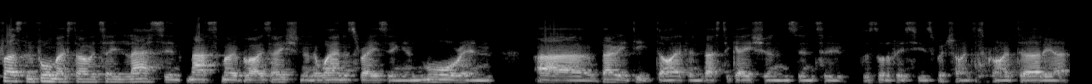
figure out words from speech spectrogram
first and foremost, I would say less in mass mobilization and awareness raising and more in uh, very deep dive investigations into the sort of issues which I described earlier,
